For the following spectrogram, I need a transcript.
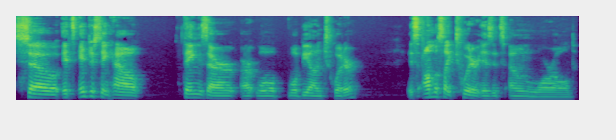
So it's interesting how things are, are will will be on Twitter. It's almost like Twitter is its own world,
